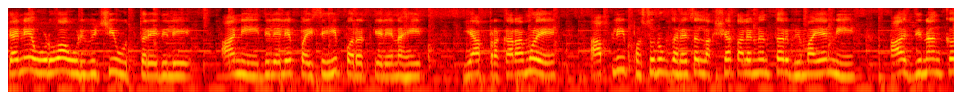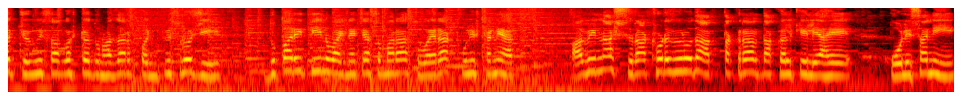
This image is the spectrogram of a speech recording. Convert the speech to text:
त्याने उडवा उडवीची उत्तरे दिली आणि दिलेले पैसेही परत केले नाहीत. या प्रकारामुळे आपली फसवणूक झाल्याचं लक्षात आल्यानंतर भीमा यांनी आज दिनांक चोवीस ऑगस्ट दोन हजार पंचवीस रोजी दुपारी तीन वाजण्याच्या सुमारास वैराग पोलीस ठाण्यात अविनाश राठोड विरोधात तक्रार दाखल केली आहे. पोलिसांनी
